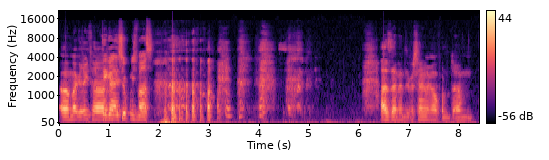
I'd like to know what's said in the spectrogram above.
Äh, Margarita. Digga, es juckt nicht was. Also er nimmt die Bestellung auf und ähm.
